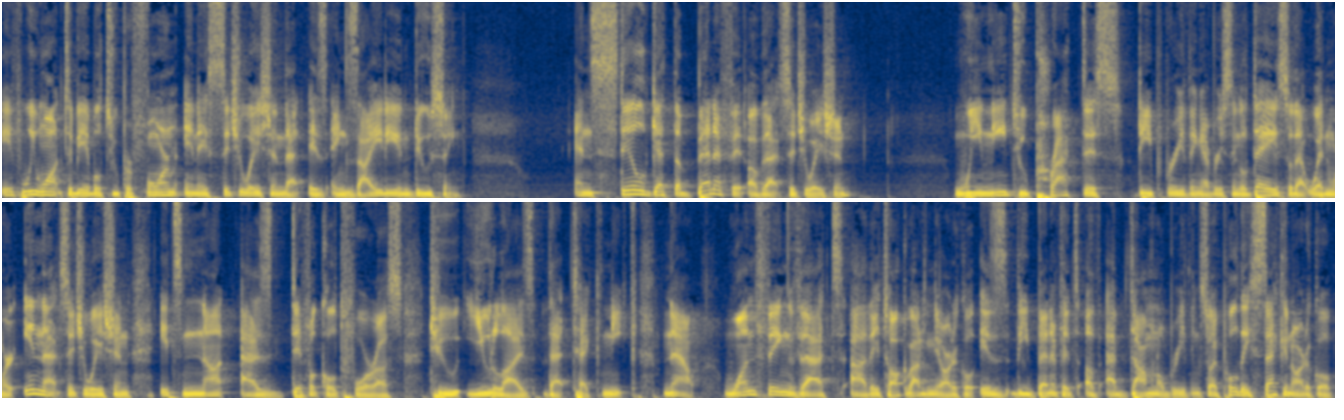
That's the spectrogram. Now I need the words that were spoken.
If we want to be able to perform in a situation that is anxiety inducing and still get the benefit of that situation, we need to practice deep breathing every single day so that when we're in that situation, it's not as difficult for us to utilize that technique. Now, one thing that uh, they talk about in the article is the benefits of abdominal breathing. So I pulled a second article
